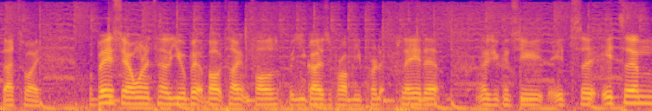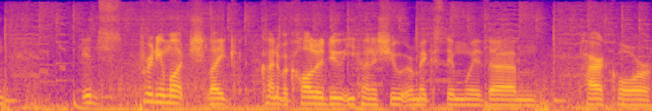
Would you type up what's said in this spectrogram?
that's why. But basically, I want to tell you a bit about Titanfall, but you guys have probably played it. As you can see, it's a, it's um, it's pretty much like kind of a Call of Duty kind of shooter mixed in with um, parkour,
